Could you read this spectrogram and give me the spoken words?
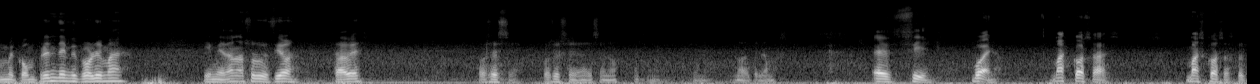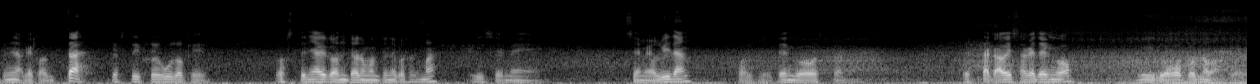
me comprende mi problema y me da una solución, ¿sabes? Pues ese, pues ese, ese no, ese no, no, lo tenemos. En fin, bueno, más cosas, más cosas que tenía que contar, que estoy seguro que os tenía que contar un montón de cosas más y se me, se me olvidan porque tengo esta, esta cabeza que tengo y luego pues no me acuerdo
